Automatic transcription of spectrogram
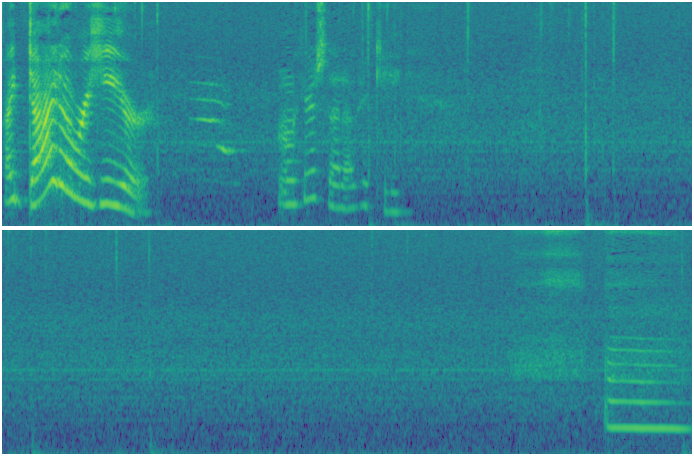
I died over here. Oh, here's that other kitty. Um,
